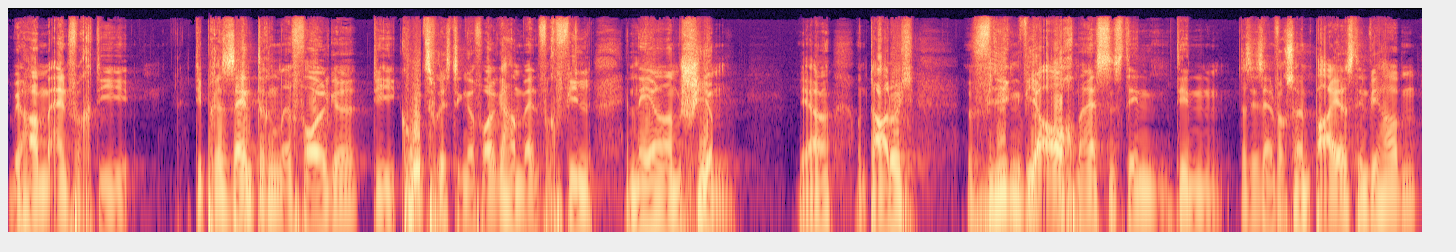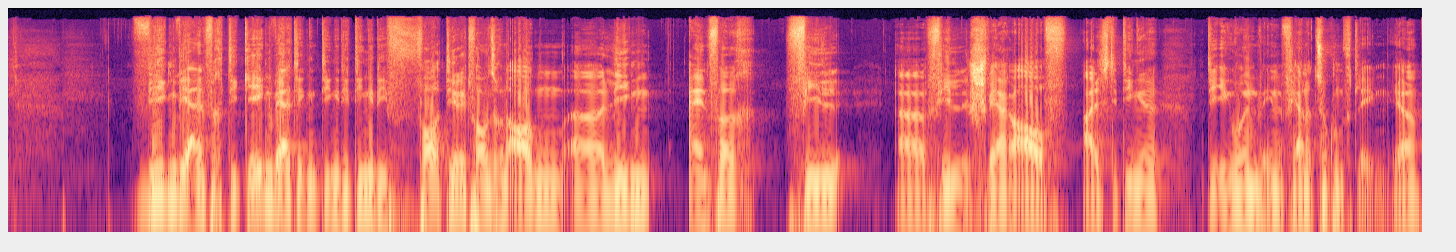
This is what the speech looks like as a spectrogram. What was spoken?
Wir haben einfach die die präsenteren Erfolge, die kurzfristigen Erfolge haben wir einfach viel näher am Schirm. Ja, und dadurch wiegen wir auch meistens den, den, das ist einfach so ein Bias, den wir haben, wiegen wir einfach die gegenwärtigen Dinge, die Dinge, die vor, direkt vor unseren Augen äh, liegen, einfach viel, äh, viel schwerer auf als die Dinge, die irgendwo in, in ferner Zukunft liegen. Ja.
